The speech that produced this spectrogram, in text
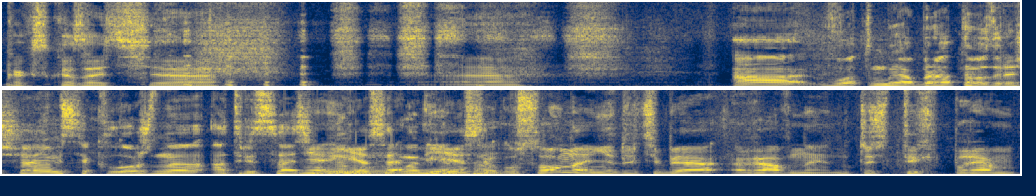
как сказать, э, э, А вот мы обратно возвращаемся к ложно-отрицательным если, моментам. если условно они для тебя равные, ну то есть ты их прям,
